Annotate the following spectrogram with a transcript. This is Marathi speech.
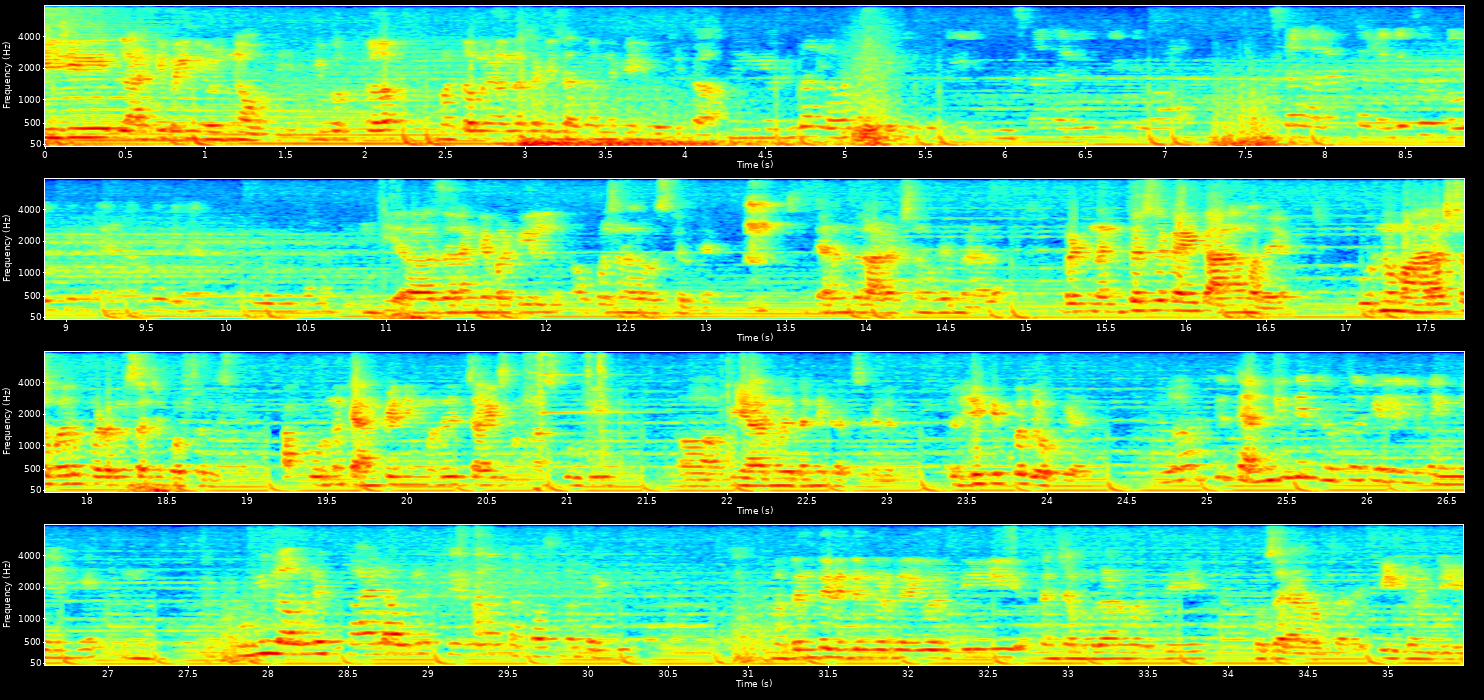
ही जी लाडकी बहीण योजना होती ही फक्त मतं मिळवण्यासाठी सरकारने केली होती का? आणि योजना लॉन्च केली होती. घोषणा झाली होती तेव्हा. घोषणा झाल्यानंतर लगेच दोन तीन महिन्यानंतर विधानसभा निवडणुका लागल्या की अं, जरांगे पाटील उपोषणाला बसले होते त्यानंतर आरक्षण वगैरे मिळालं. बट नंतरच्या काही काळामध्ये पूर्ण महाराष्ट्रभर फडणवीसाचे पोस्टर दिसले. पूर्ण कॅम्पेनिंगमध्ये चाळीस पन्नास कोटी पी आरमध्ये त्यांनी खर्च केले. तर हे कितपत योग्य आहे? मला वाटतं त्यांनी ते खर्च केलेली नाही आहे. कुणी लावलेत काय लावलेत ते जरा तपासलं पाहिजे. मध्यंतरी नितीन गडकरीवरती त्यांच्या मुलांवरती खूप सारे आरोप झाले. टी ट्वेंटी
